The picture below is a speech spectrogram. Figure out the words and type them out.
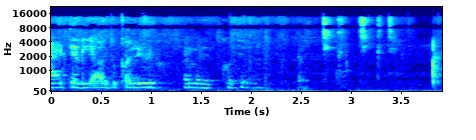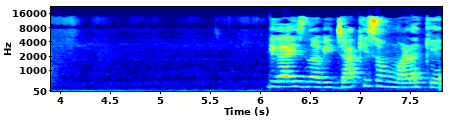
ಹ್ಯಾಟ್ ಇರಲಿ ಯಾವುದು ಕಲ್ಲಿಡು. ಆಮೇಲೆ ಎತ್ಕೋತೀನಿ. ಗೈಸ್ ನಾವ್ ಈ ಜಾಕಿ ಸಾಂಗ್ ಮಾಡಕ್ಕೆ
